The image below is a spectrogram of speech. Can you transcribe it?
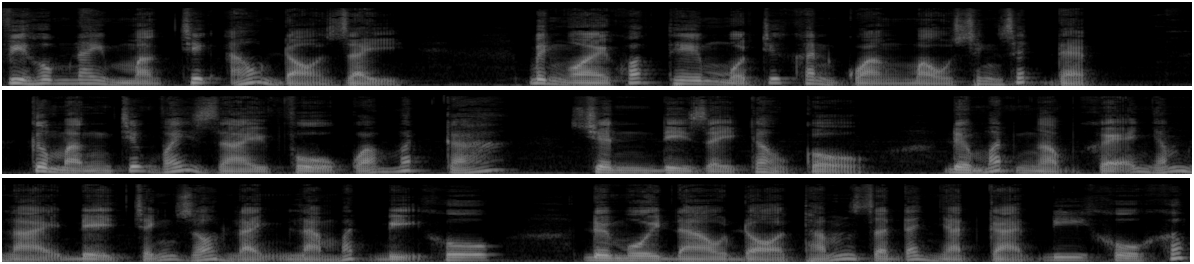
Vì hôm nay mặc chiếc áo đỏ dày, bên ngoài khoác thêm một chiếc khăn quàng màu xanh rất đẹp. Cơ mặc chiếc váy dài phủ quá mắt cá, chân đi giày cao cổ, đôi mắt ngọc khẽ nhắm lại để tránh gió lạnh làm mắt bị khô, đôi môi đào đỏ thắm giờ đã nhạt cả đi khô khốc.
